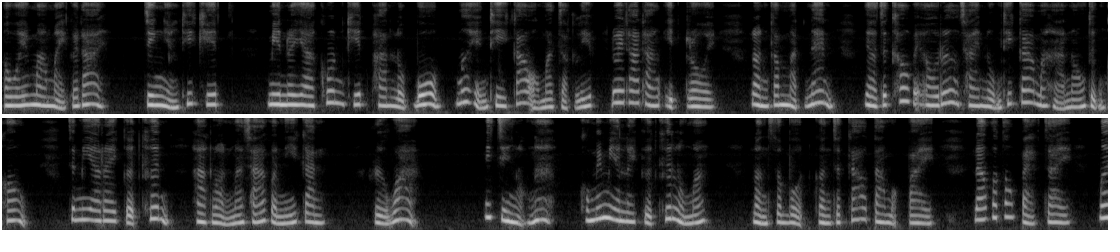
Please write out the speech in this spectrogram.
เอาไว้มาใหม่ก็ได้ จริงอย่างที่คิด มีนรยาครุ่นคิดพานหลบบูบเมื่อเห็นทีก้าวออกมาจากลิฟต์ด้วยท่าทางอิดโรย หล่อนกำหมัดแน่น อยากจะเข้าไปเอาเรื่องชายหนุ่มที่กล้ามาหาน้องถึงห้อง จะมีอะไรเกิดขึ้น หากหล่อนมาช้ากว่านี้กัน หรือว่า ไม่จริงหรอกนะคงไม่มีอะไรเกิดขึ้นหรอกมั้งหล่อนสะบดก่อนจะก้าวตามออกไป แล้วก็ต้องแปลกใจเมื่อ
